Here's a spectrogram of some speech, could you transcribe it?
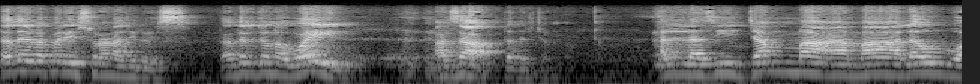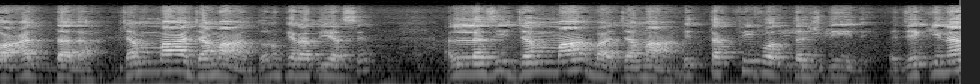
তাদের ব্যাপারে এই সূরা নাজিল হয়েছে তাদের জন্য ওয়াইল আজাব তাদের জন্য। আল্লাজি জাম্মা জাম্মা, জামা, দোনো আছে? আল্লাজি জাম্মা বা জামা বিতাকফিফ ওয়া তাজদীদ। যে কিনা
